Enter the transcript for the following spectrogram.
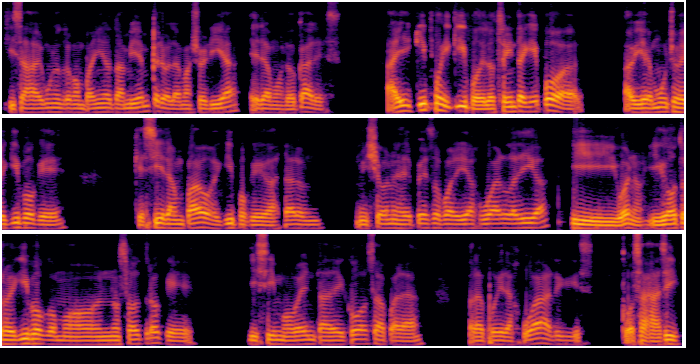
quizás algún otro compañero también, pero la mayoría éramos locales. Hay equipos y equipos, de los 30 equipos había muchos equipos que, que sí eran pagos, equipos que gastaron millones de pesos para ir a jugar la liga. Y bueno, y otros equipos como nosotros que hicimos venta de cosas para, para poder ir a jugar, cosas así.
